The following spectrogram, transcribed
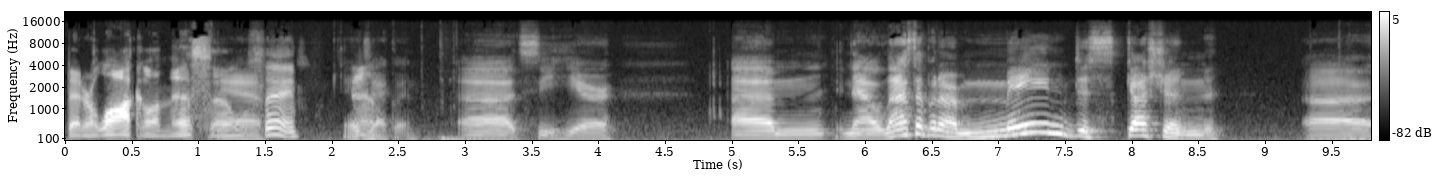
better lock on this. So yeah. we'll Exactly. Yeah. Uh, let's see here. Um, now, last up in our main discussion uh,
